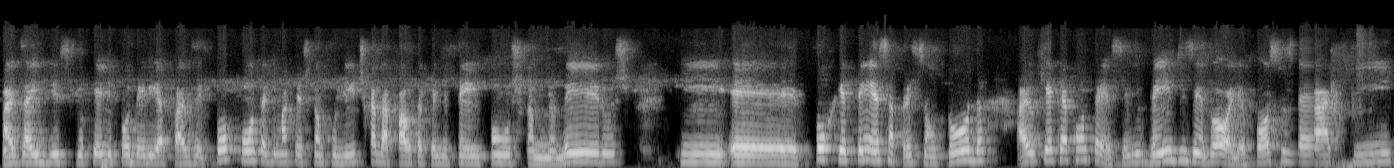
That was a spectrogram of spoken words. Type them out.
mas aí disse que o que ele poderia fazer por conta de uma questão política, da pauta que ele tem com os caminhoneiros, que é, porque tem essa pressão toda, aí o que é que acontece? Ele vem dizendo, olha, posso usar aqui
